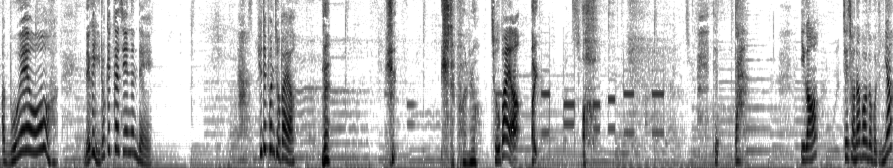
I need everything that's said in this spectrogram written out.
아 뭐예요? 내가 이렇게까지 했는데 휴대폰 줘봐요. 네? 휴 휴대폰이요? 줘봐요. 아이, 됐다. 이거 제 전화번호거든요.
